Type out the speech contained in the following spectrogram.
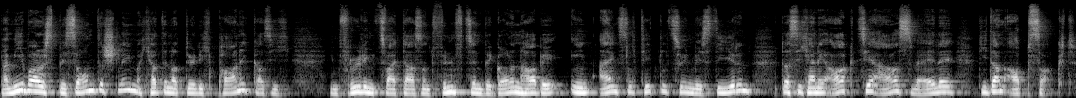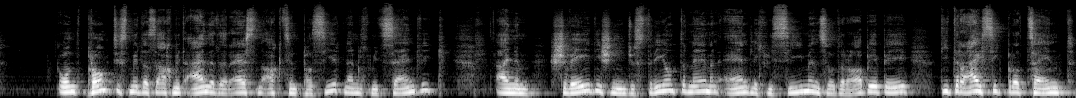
Bei mir war es besonders schlimm. Ich hatte natürlich Panik, als ich im Frühling 2015 begonnen habe, in Einzeltitel zu investieren, dass ich eine Aktie auswähle, die dann absackt. Und prompt ist mir das auch mit einer der ersten Aktien passiert, nämlich mit Sandvik, einem schwedischen Industrieunternehmen, ähnlich wie Siemens oder ABB, die 30 Prozent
